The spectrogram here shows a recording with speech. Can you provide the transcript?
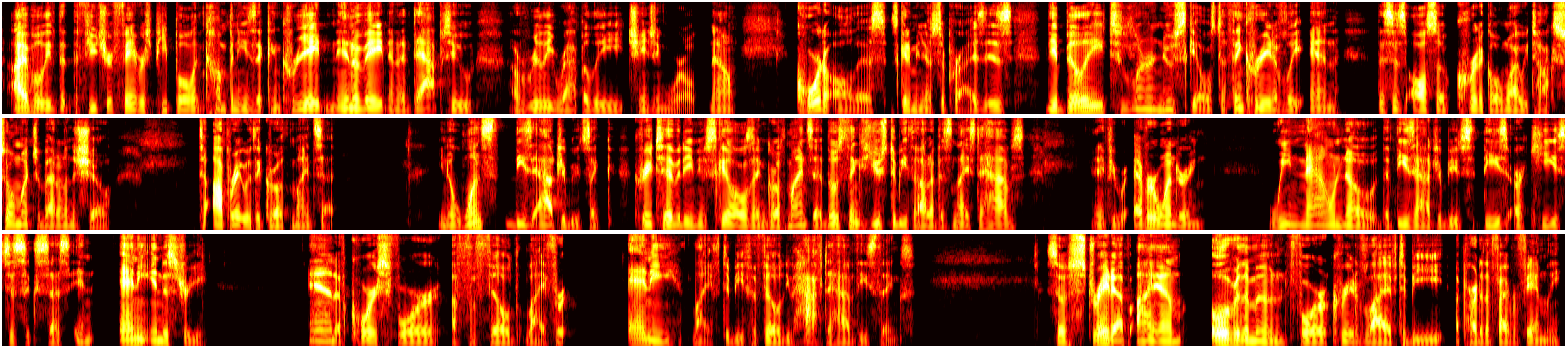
I believe that the future favors people and companies that can create and innovate and adapt to a really rapidly changing world. Now, core to all this, it's going to be no surprise, is the ability to learn new skills, to think creatively, and this is also critical and why we talk so much about it on the show, to operate with a growth mindset. You know, once these attributes like creativity, new skills, and growth mindset, those things used to be thought of as nice to haves. And if you were ever wondering, we now know that these attributes, these are keys to success in any industry. And of course, for a fulfilled life, for any life to be fulfilled, you have to have these things. So, straight up, I am over the moon for Creative Live to be a part of the Fiverr family.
